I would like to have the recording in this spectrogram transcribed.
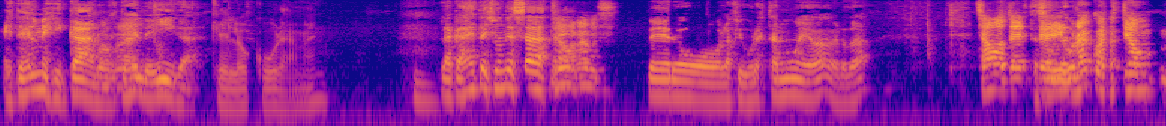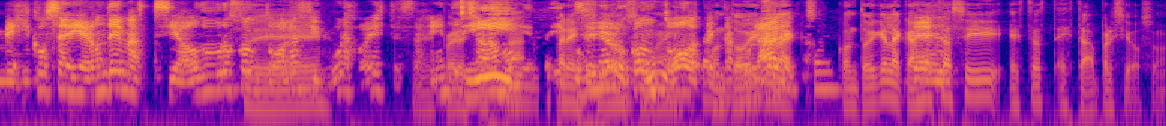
Este es el mexicano, este es el de. IGA. Qué locura, man. La caja está hecha un desastre, No, pero la figura está nueva, ¿verdad? Chamo, te, digo una cuestión. México se dieron demasiado duros con todas las figuras, ¿oíste? Esa Sí, gente, Sí, en precioso, con todo. Con todo y que espectacular. la- Con todo y que la caja Desde- está así, esto está precioso.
